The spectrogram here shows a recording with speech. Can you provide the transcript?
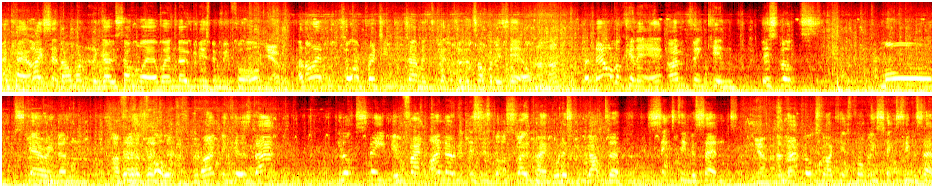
okay, I said I wanted to go somewhere where nobody's been before. Yep. And I'm sort of pretty determined to get to the top of this hill. Uh-huh. But now looking at it, I'm thinking this looks more scary than I first thought, right? Because that looks steep. In fact, I know that this has got a slope angle. This can go up to 60%. Yeah, that's and that looks like it's probably 60%.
